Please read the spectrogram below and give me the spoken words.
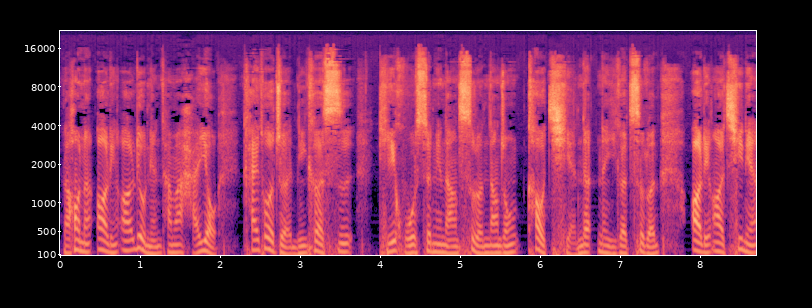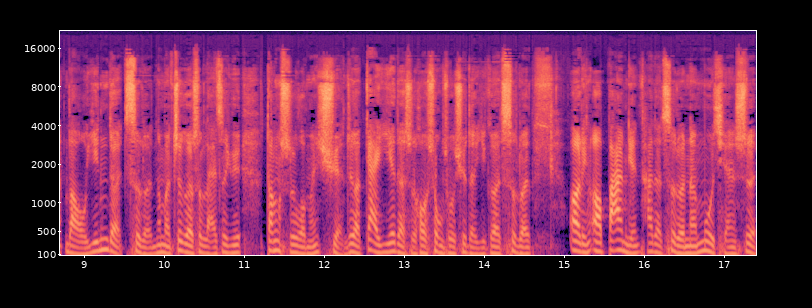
然后呢，二零二六年他们还有开拓者、尼克斯、鹈鹕、森林狼次轮当中靠前的那一个次轮，二零二七年老鹰的次轮。那么这个是来自于当时我们选这个盖耶的时候送出去的一个次轮。二零二八年它的次轮呢，目前是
